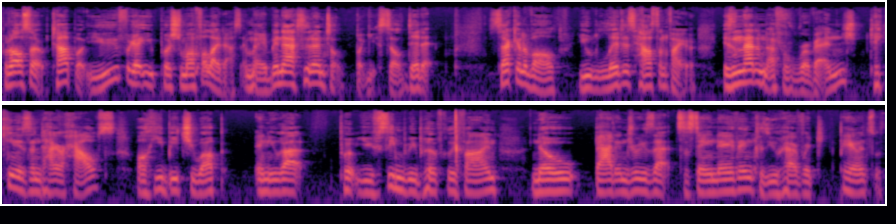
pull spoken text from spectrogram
But also, Topper, you forget you pushed him off a lighthouse. It may have been accidental, but you still did it. Second of all, you lit his house on fire. Isn't that enough of revenge? Taking his entire house while he beat you up and you got put you seem to be perfectly fine. No bad injuries that sustained anything because you have rich parents with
